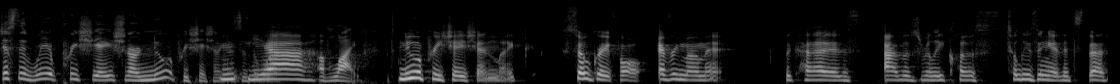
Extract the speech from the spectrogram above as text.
just the reappreciation or new appreciation, I guess is the yeah. word, of life. new appreciation, like so grateful every moment because I was really close to losing it. It's the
